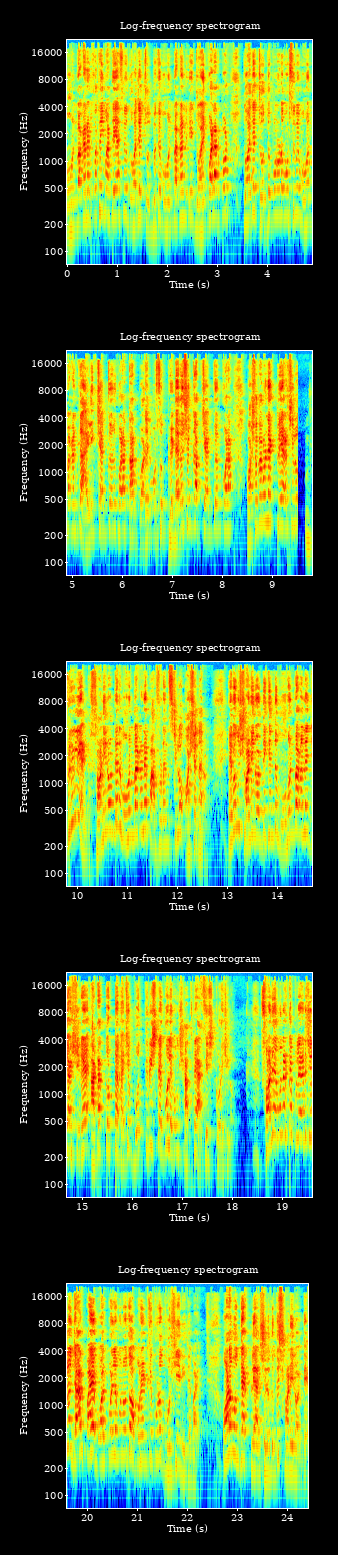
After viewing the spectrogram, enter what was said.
মোহনবাগানের কথাই মাথায় আসলো। দু হাজার চোদ্দতে মোহনবাগানকে জয়েন করার পর দু হাজার চোদ্দ পনেরো মরসুমে মোহনবাগানকে আই লিগ চ্যাম্পিয়ন করা তার পরের মরসুম ফেডারেশন কাপ চ্যাম্পিয়ন করা। অসাধারণ এক প্লেয়ার ছিল ব্রিলিয়ান্ট সনি রোডের মোহনবাগানের পারফরমেন্স ছিল অসাধারণ। এবং সনি রোডে কিন্তু মোহনবাগানের জার্সি গায়ে আটাত্তরটা ম্যাচে বত্রিশটা গোল এবং সাতটা অ্যাসিস্ট করেছিল। সনি এমন একটা প্লেয়ার ছিল যার পায়ে বল পড়লে মনে হতো অপোনেন্টকে পুরো ধসিয়ে দিতে পারে। অনবদ্য এক প্লেয়ার ছিল কিন্তু শনি অর্ধে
